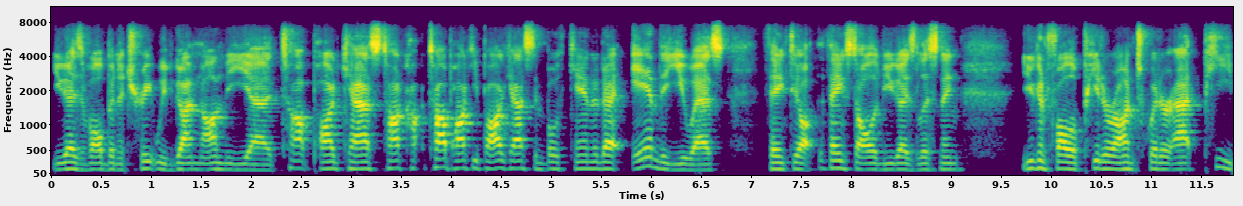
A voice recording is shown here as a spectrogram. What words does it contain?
You guys have all been a treat. We've gotten on the uh, top podcast, top top hockey podcast in both Canada and the U.S. Thank to all, thanks to all of you guys listening. You can follow Peter on Twitter at P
